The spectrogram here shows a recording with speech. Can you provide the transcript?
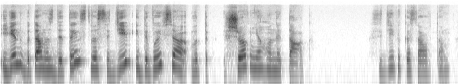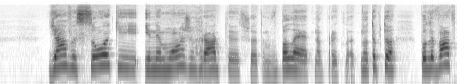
І він би там з дитинства сидів і дивився, от, що в нього не так. Сидів і казав там: Я високий і не можу грати що там, в балет, наприклад. Ну, тобто поливав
